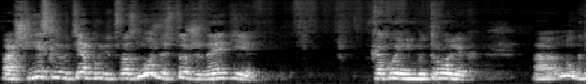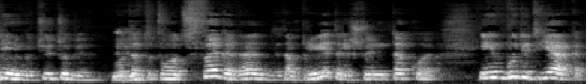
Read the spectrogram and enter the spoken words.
Паш, если у тебя будет возможность, тоже найди какой-нибудь ролик, ну, где-нибудь в Ютубе, вот этот вот с Фега, да, где там привет или что-нибудь такое. И будет ярко.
